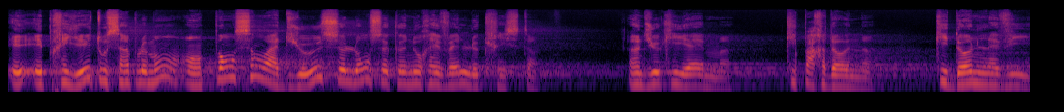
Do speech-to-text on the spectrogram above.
et, prier tout simplement en pensant à Dieu selon ce que nous révèle le Christ. Un Dieu qui aime, qui pardonne, qui donne la vie,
